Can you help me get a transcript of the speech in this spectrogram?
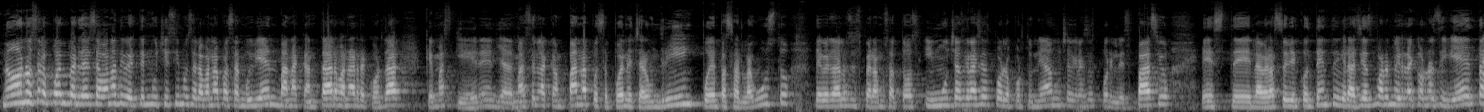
No, no se lo pueden perder, se van a divertir muchísimo, se la van a pasar muy bien, van a cantar, van a recordar qué más quieren. Y además en la campana pues se pueden echar un drink, pueden pasarla a gusto. De verdad los esperamos a todos. Y muchas gracias por la oportunidad, muchas gracias por el espacio. Este, la verdad estoy bien contento y gracias por mi reconocimiento,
